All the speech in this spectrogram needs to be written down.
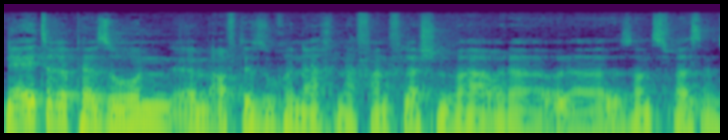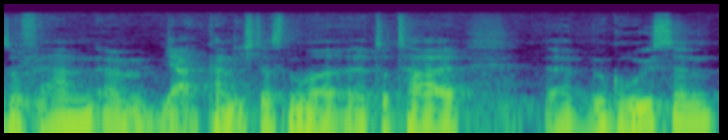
ältere Person ähm, auf der Suche nach, nach Pfandflaschen war oder, oder sonst was. Insofern ähm, ja, kann ich das nur äh, total äh, begrüßen.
